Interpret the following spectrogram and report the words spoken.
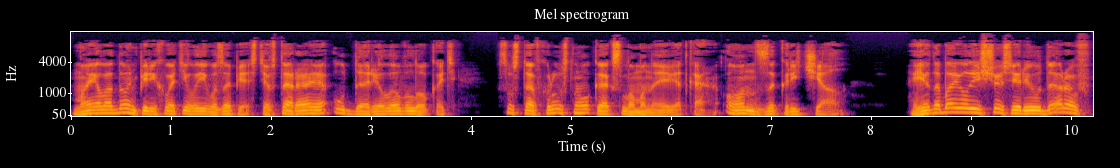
Моя ладонь перехватила его запястье, вторая ударила в локоть. Сустав хрустнул, как сломанная ветка. Он закричал. Я добавил еще серию ударов,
